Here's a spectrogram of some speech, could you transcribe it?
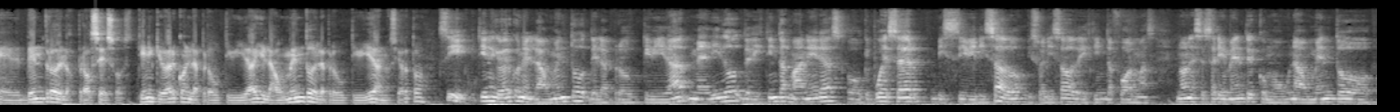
eh, dentro de los procesos tienen que ver con la productividad y el aumento de la productividad, ¿no es cierto? Sí, tiene que ver con el aumento de la productividad medido de distintas maneras o que puede ser visibilizado, visualizado de distintas formas no necesariamente como un aumento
